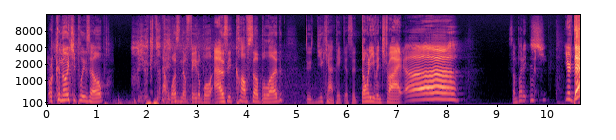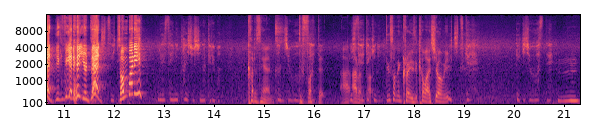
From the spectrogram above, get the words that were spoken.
Or Kunoichi, please help. That wasn't a fatal blow as he coughs up blood. Dude, you can't take this. Don't even try. Uh, somebody... No. You're dead. If you get hit, you're dead. Somebody? Cut his hands. Deflect it. I, I don't know. Do something crazy. Come on, show me. Mm.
